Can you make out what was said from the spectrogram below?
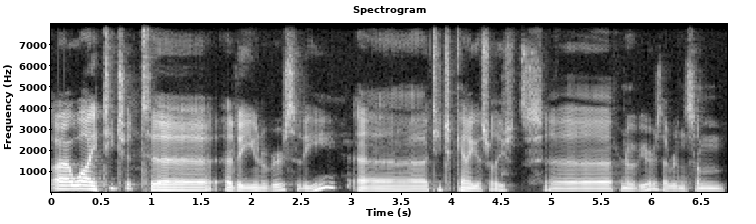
Uh, well, I teach at uh, at a university. Uh, teach Canada-U.S. relations uh, for a number of years. I've written some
